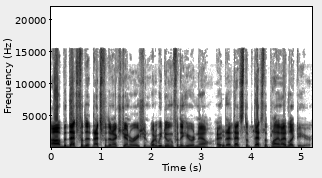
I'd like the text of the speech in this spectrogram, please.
Uh, but that's for the that's for the next generation. What are we doing for the here and now? I, that, that's the that's the plan I'd like to hear.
